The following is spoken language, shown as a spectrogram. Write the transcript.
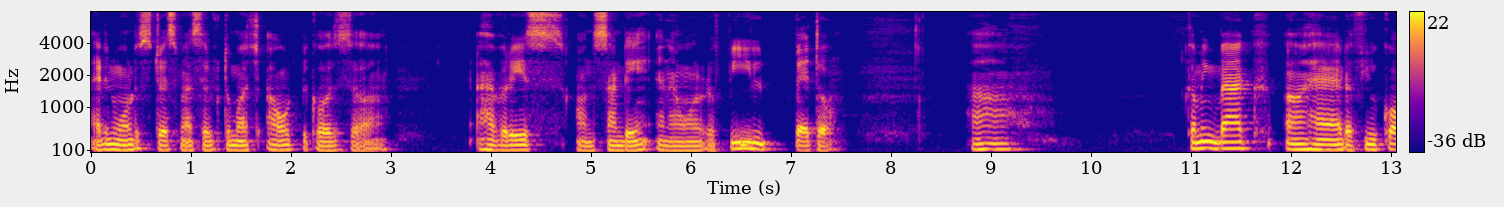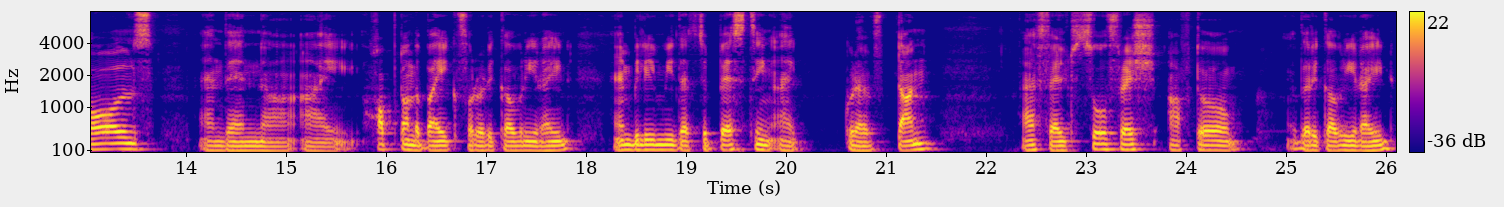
I didn't want to stress myself too much out because uh, I have a race on Sunday and I wanted to feel better. Uh, coming back, I had a few calls and then uh, I hopped on the bike for a recovery ride. And believe me, that's the best thing I could have done. I felt so fresh after the recovery ride.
